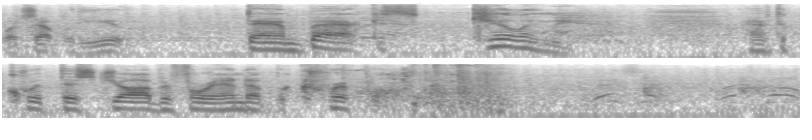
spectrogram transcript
What's up with you? Damn back is killing me. I have to quit this job before I end up a cripple. Listen, let's go.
